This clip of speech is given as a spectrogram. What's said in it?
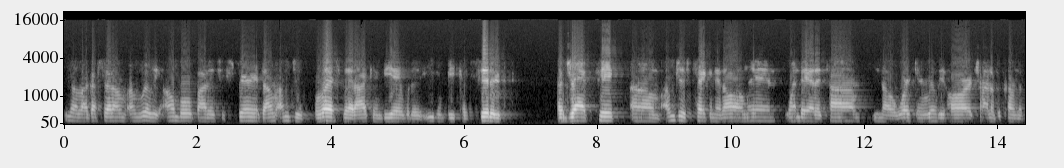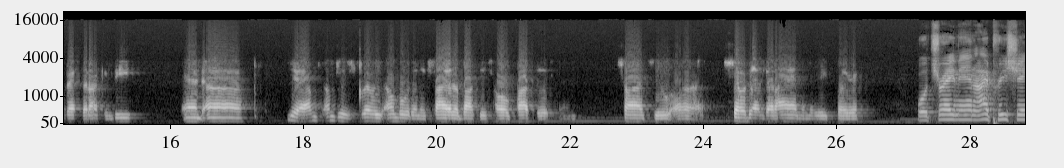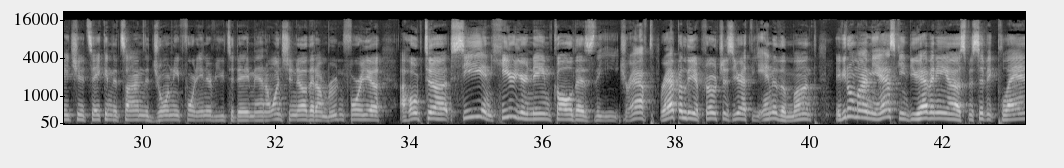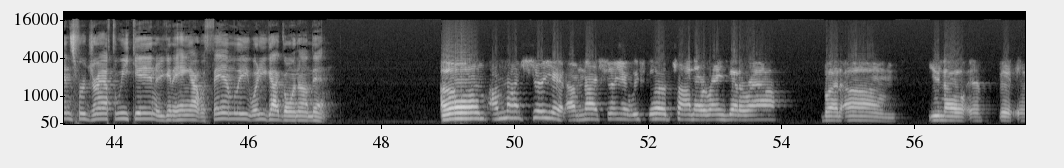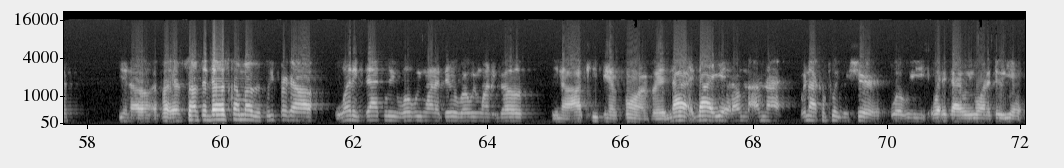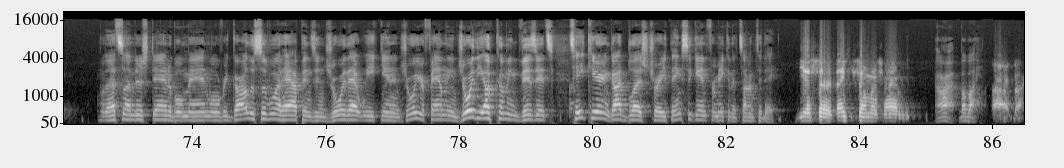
You know, like I said, I'm I'm really humbled by this experience. I'm I'm just blessed that I can be able to even be considered a draft pick. Um, I'm just taking it all in one day at a time. You know, working really hard, trying to become the best that I can be. And uh, yeah, I'm I'm just really humbled and excited about this whole process and trying to uh, show them that I am an elite player. Well, Trey, man, I appreciate you taking the time to join me for an interview today, man. I want you to know that I'm rooting for you. I hope to see and hear your name called as the draft rapidly approaches here at the end of the month. If you don't mind me asking, do you have any uh, specific plans for draft weekend? Are you going to hang out with family? What do you got going on then? Um, I'm not sure yet. I'm not sure yet. We're still trying to arrange that around. But um, you know, if if you know if if something does come up, if we figure out what exactly what we want to do, where we want to go, you know, I'll keep you informed. But not not yet. I'm I'm not. We're not completely sure what we what exactly we want to do yet. Well, that's understandable, man. Well, regardless of what happens, enjoy that weekend. Enjoy your family. Enjoy the upcoming visits. Take care and God bless, Trey. Thanks again for making the time today. Yes, sir. Thank you so much for having me. All right. Bye bye. All right. Bye.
